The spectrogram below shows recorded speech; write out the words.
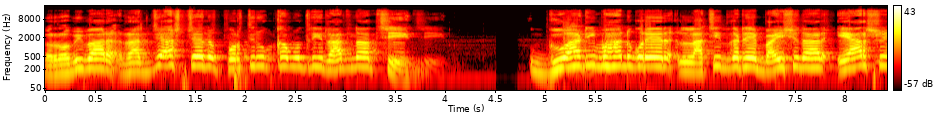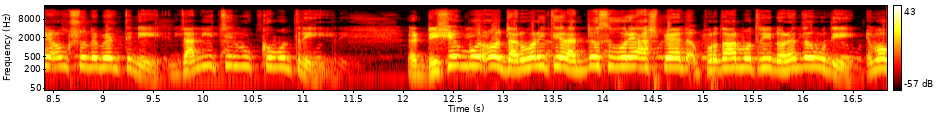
রবিবার রাজ্যে আসছেন প্রতিরক্ষামন্ত্রী রাজনাথ সিং। গুয়াহাটি মহানগরের লাচিত ঘাটে বায়ুসেনার এয়ার শোয়ে অংশ নেবেন তিনি, জানিয়েছেন মুখ্যমন্ত্রী। ডিসেম্বর ও জানুয়ারিতে রাজ্য সফরে আসবেন প্রধানমন্ত্রী নরেন্দ্র মোদী এবং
